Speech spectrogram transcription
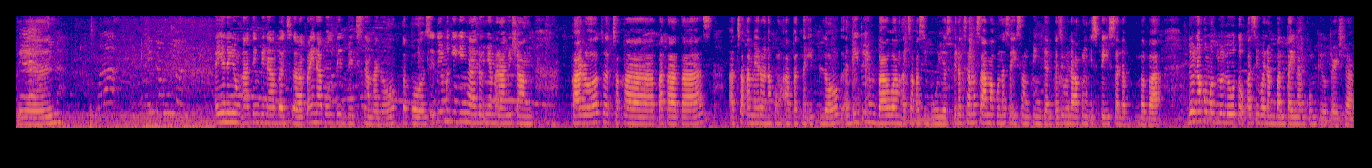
Ayan. Ayan na yung ating binabad sa pineapple tidbits na manok. Tapos, ito yung magiging halo niya. Marami siyang carrots at saka patatas. At saka meron akong apat na itlog. Andito yung bawang at saka sibuyas. Pinagsama-sama ko na sa isang pinggan kasi wala akong space sa baba. Doon ako magluluto kasi walang bantay ng computer shop.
